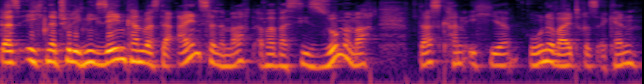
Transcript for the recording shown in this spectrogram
dass ich natürlich nicht sehen kann, was der Einzelne macht, aber was die Summe macht, das kann ich hier ohne weiteres erkennen.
